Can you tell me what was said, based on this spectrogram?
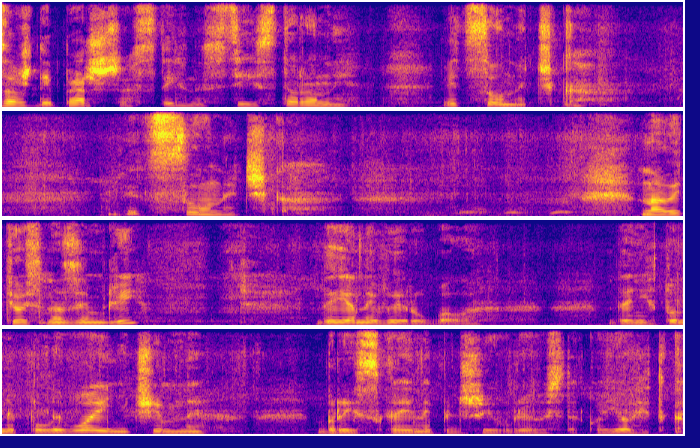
Завжди перша стигне з цієї сторони від сонечка. Від сонечка. Навіть ось на землі, де я не вирубала, де ніхто не поливає, нічим не бризкає, не підживлює. Ось така йогітка.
